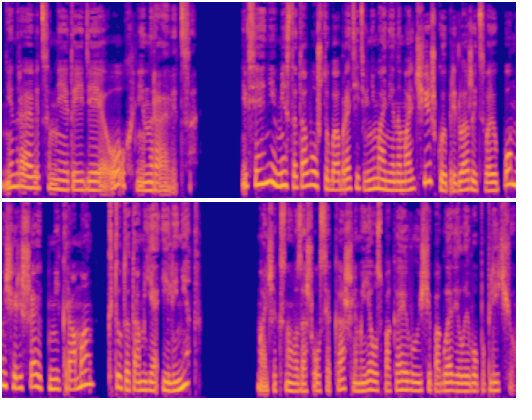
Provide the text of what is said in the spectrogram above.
«Не нравится мне эта идея, ох, не нравится». И все они вместо того, чтобы обратить внимание на мальчишку и предложить свою помощь, решают некроман, кто-то там я или нет. Мальчик снова зашелся кашлем, и я успокаивающе погладила его по плечу.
